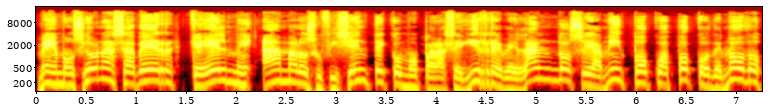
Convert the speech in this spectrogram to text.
Me emociona saber que Él me ama lo suficiente como para seguir revelándose a mí poco a poco, de modo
